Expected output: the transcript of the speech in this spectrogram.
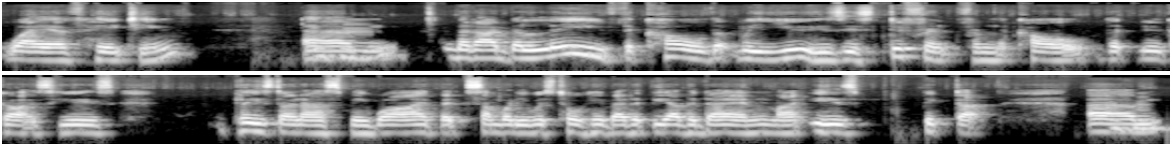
way of heating. Um, mm-hmm. But I believe the coal that we use is different from the coal that you guys use please don't ask me why, but somebody was talking about it the other day and my ears picked up. Um, mm-hmm.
